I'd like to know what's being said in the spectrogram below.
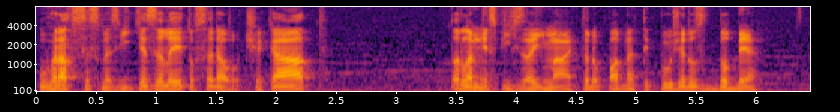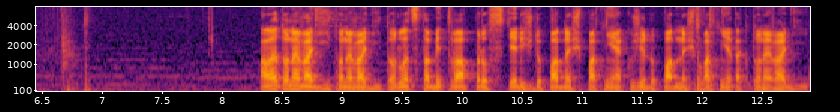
u Hradce jsme zvítězili, to se dalo čekat. Tohle mě spíš zajímá, jak to dopadne, typu, že dost blbě. Ale to nevadí, to nevadí. Tohle ta bitva prostě, když dopadne špatně, jakože dopadne špatně, tak to nevadí.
